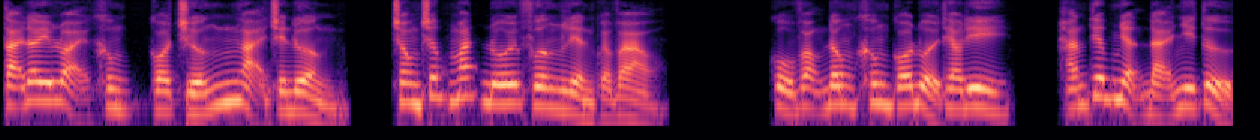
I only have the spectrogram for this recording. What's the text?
tại đây loại không có chướng ngại trên đường, trong chớp mắt đối phương liền quẹo vào. Cổ vọng đông không có đuổi theo đi, hắn tiếp nhận đại nhi tử,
